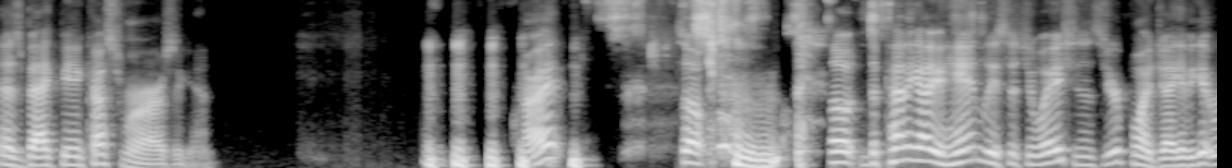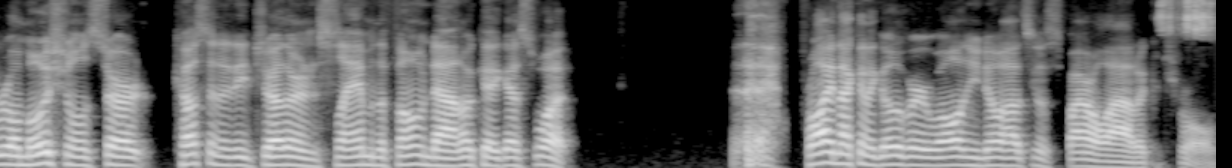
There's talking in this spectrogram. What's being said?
and is back being customer ours again. All right. So, so depending how you handle these situations, your point, Jack, if you get real emotional and start cussing at each other and slamming the phone down, okay, guess what? Probably not going to go very well, and you know how it's going to spiral out of control.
